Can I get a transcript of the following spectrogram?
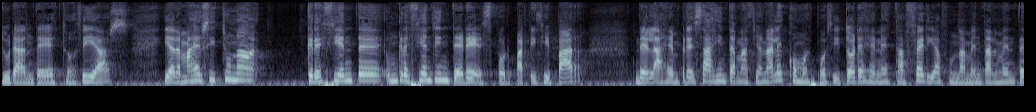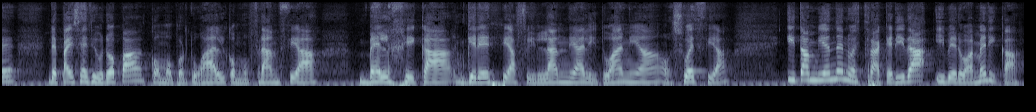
durante estos días. Y además existe una creciente, un creciente interés por participar de las empresas internacionales como expositores en esta feria, fundamentalmente de países de Europa como Portugal, como Francia, Bélgica, Grecia, Finlandia, Lituania o Suecia, y también de nuestra querida Iberoamérica,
